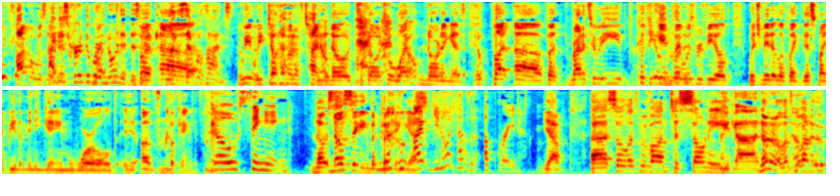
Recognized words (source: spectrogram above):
Aqua was Norted. I just heard the word Norted this but, week, like uh, several times. We, we don't have enough time to know to go into what Nope. Norting is. Nope. But uh, but Ratatouille cooking gameplay Norted. was revealed, which made it look like this might be the mini game world uh, of Hmm. cooking. no singing. No no singing, but cooking. No, yes. I, you know what? That's an upgrade. Yeah. Uh, so let's move on to Sony. Thank God. No, no, no. Let's No. move on to U-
